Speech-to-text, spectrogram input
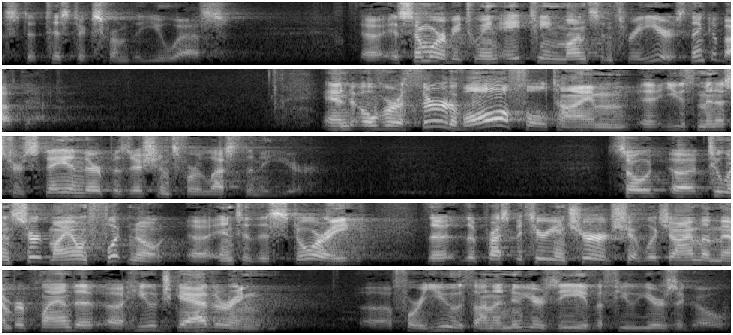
statistics from the U.S., uh, is somewhere between 18 months and three years. Think about that. And over a third of all full time uh, youth ministers stay in their positions for less than a year. So, uh, to insert my own footnote into this story, the, the Presbyterian Church, of which I'm a member, planned a, a huge gathering uh, for youth on a New Year's Eve a few years ago.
